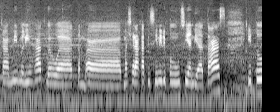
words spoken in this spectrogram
kami melihat bahwa tem, uh, masyarakat di sini di pengungsian di atas itu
